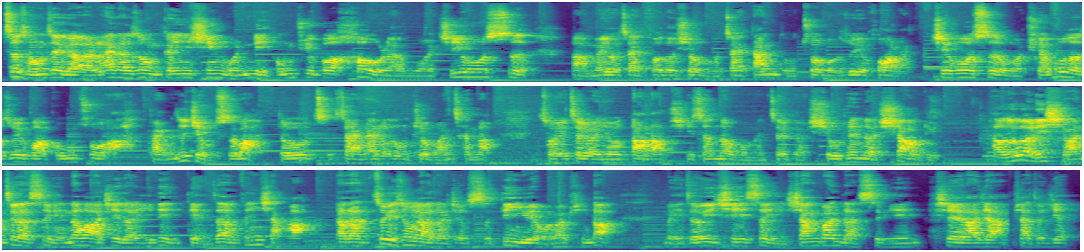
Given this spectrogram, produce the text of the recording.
自从这个 Lightroom 更新纹理工具过后呢，我几乎是啊没有在 Photoshop 再单独做过锐化了，几乎是我全部的锐化工作啊，百分之九十吧，都只在 Lightroom 就完成了，所以这个就大大提升了我们这个修片的效率。好，如果你喜欢这个视频的话，记得一定点赞分享啊！当然最重要的就是订阅我的频道，每周一期摄影相关的视频。谢谢大家，下周见。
